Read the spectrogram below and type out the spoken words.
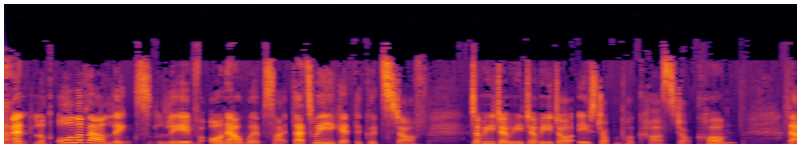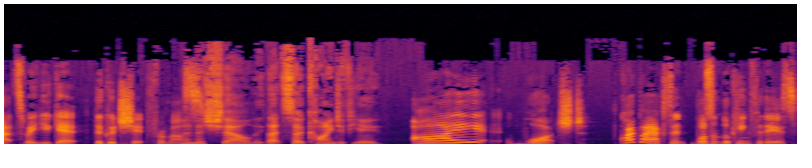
And look, all of our links live on our website. That's where you get the good stuff. www.eavesdroppinpodcast.com. That's where you get the good shit from us. And Michelle, that's so kind of you. I watched, quite by accident, wasn't looking for this,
